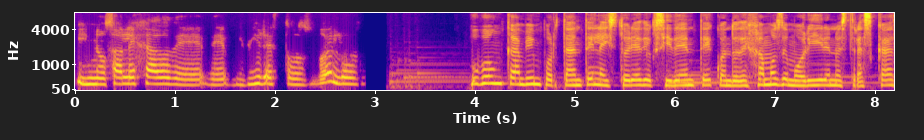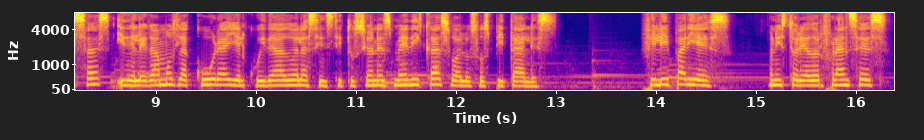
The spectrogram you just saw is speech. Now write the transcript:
y nos ha alejado de, de vivir estos duelos. Hubo un cambio importante en la historia de Occidente cuando dejamos de morir en nuestras casas y delegamos la cura y el cuidado a las instituciones médicas o a los hospitales. Philippe Ariès, un historiador francés,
